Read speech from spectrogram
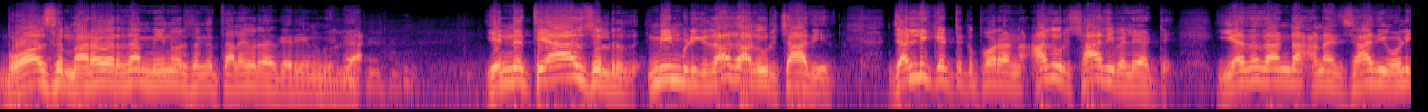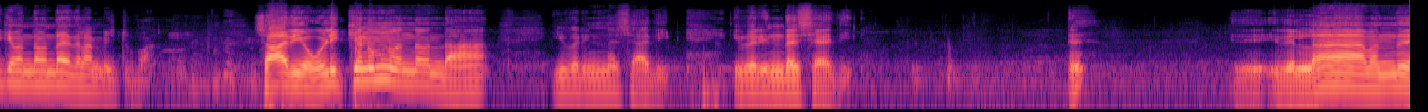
போஸ் மறவர் தான் மீனவர் சங்க தலைவராக இருக்கார் எங்கள் ஊரில். என்ன தேவை சொல்கிறது மீன் பிடிக்கிறதா அது அது ஒரு சாதி இது. ஜல்லிக்கட்டுக்கு போகிறான்னா அது ஒரு சாதி விளையாட்டு. எதை தாண்டா ஆனால் சாதி ஒழிக்க வந்தவன் தான் இதெல்லாம் பேசிட்டு இருப்பான். சாதியை ஒழிக்கணும்னு வந்தவன் தான் இவர் இந்த சாதி இவர் இந்த சாதி. இது இதெல்லாம் வந்து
